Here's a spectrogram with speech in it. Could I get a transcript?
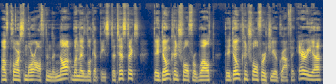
Of course, more often than not, when they look at these statistics, they don't control for wealth, they don't control for geographic area,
